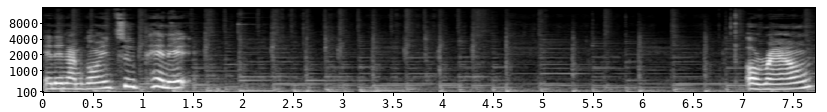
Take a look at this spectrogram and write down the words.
And then I'm going to pin it around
